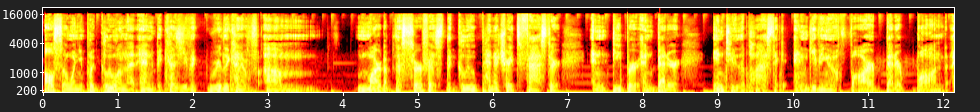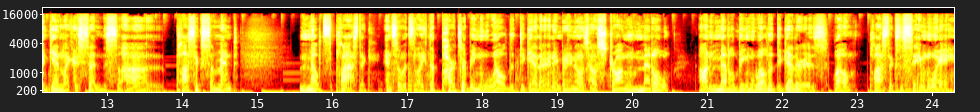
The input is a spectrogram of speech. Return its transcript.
also when you put glue on that end, because you've really kind of um, marred up the surface, the glue penetrates faster and deeper and better into the plastic and giving you a far better bond. Again, like I said, this uh, plastic cement melts plastic. And so it's like the parts are being welded together. Anybody knows how strong metal on metal being welded together is? Well, plastic's the same way.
